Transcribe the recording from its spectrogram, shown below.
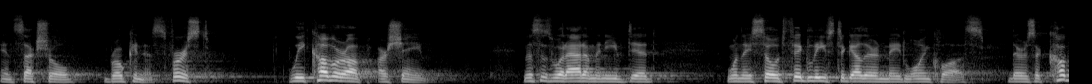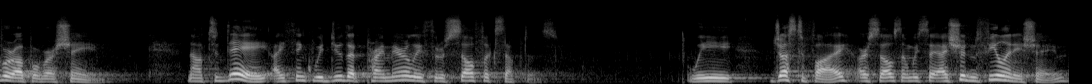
and sexual brokenness. First, we cover up our shame. This is what Adam and Eve did when they sewed fig leaves together and made loincloths. There's a cover up of our shame. Now, today, I think we do that primarily through self acceptance. We justify ourselves and we say, I shouldn't feel any shame.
